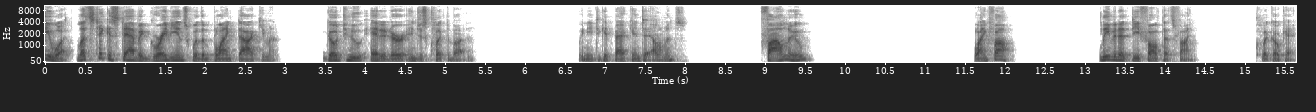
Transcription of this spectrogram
you what, let's take a stab at gradients with a blank document. Go to Editor and just click the button. We need to get back into Elements. File New. Blank file. Leave it at default, that's fine. Click OK.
